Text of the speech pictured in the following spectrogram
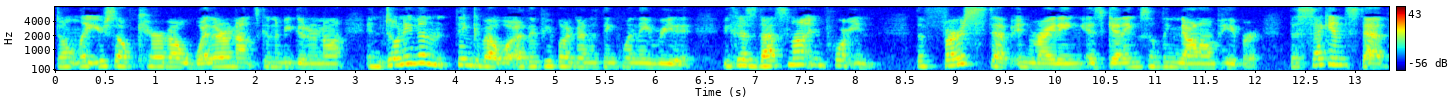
Don't let yourself care about whether or not it's going to be good or not. And don't even think about what other people are going to think when they read it. Because that's not important. The first step in writing is getting something down on paper. The second step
